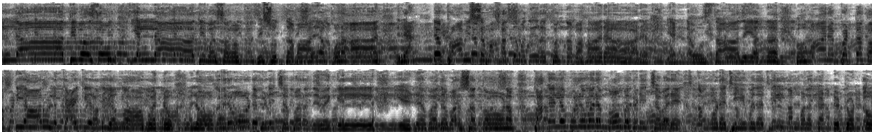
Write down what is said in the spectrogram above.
എല്ലാ ദിവസവും എല്ലാ ദിവസവും വിശുദ്ധമായ ഖുർആൻ രണ്ട് പ്രാവശ്യം ഹത്തമ തീർക്കുന്ന മഹാനാണ്. എന്റെ ഉസ്താദ് എന്ന് ബഹുമാനപ്പെട്ട ഭക്തിയാറുൽ അൻഹു ലോകരോട് വിളിച്ച് പറഞ്ഞുവെങ്കിൽ എഴുപത് വർഷത്തോളം പകൽ മുഴുവനും നോമ്പ് പിടിച്ചവരെ നമ്മുടെ ജീവിതത്തിൽ നമ്മൾ കണ്ടിട്ടുണ്ടോ?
